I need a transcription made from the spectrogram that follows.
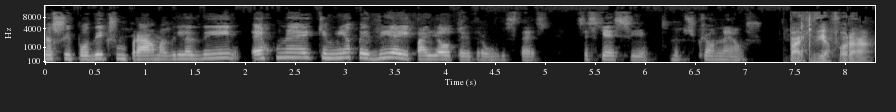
να σου υποδείξουν πράγμα. Δηλαδή, έχουν και μια παιδεία οι παλιότεροι τραγουδιστές σε σχέση με τους πιο νέους. Υπάρχει διαφορά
